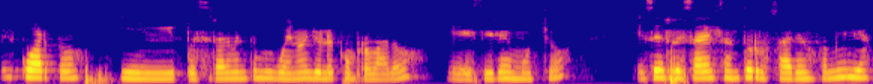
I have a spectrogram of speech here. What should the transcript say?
El cuarto, y pues realmente muy bueno, yo lo he comprobado, que sirve mucho, es el rezar el Santo Rosario en familia,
